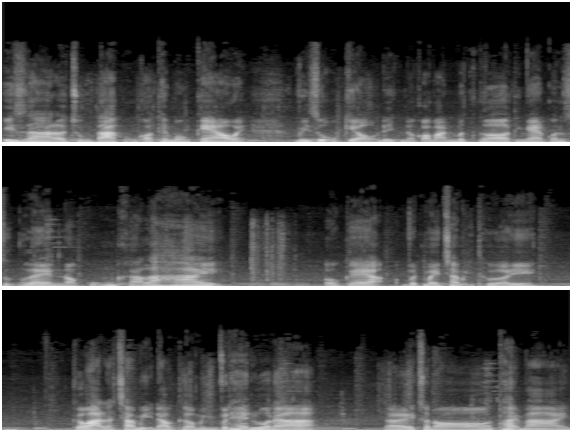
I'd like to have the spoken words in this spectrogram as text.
Ít ra là chúng ta cũng có thêm bông keo ấy. Ví dụ kiểu địch nó có bắn bất ngờ Thì anh em còn dựng lên, nó cũng khá là hay. Ok ạ, vứt mấy trang bị thừa đi. Các bạn là trang bị nào thừa mình vứt hết luôn à? Đấy, cho nó thoải mái.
